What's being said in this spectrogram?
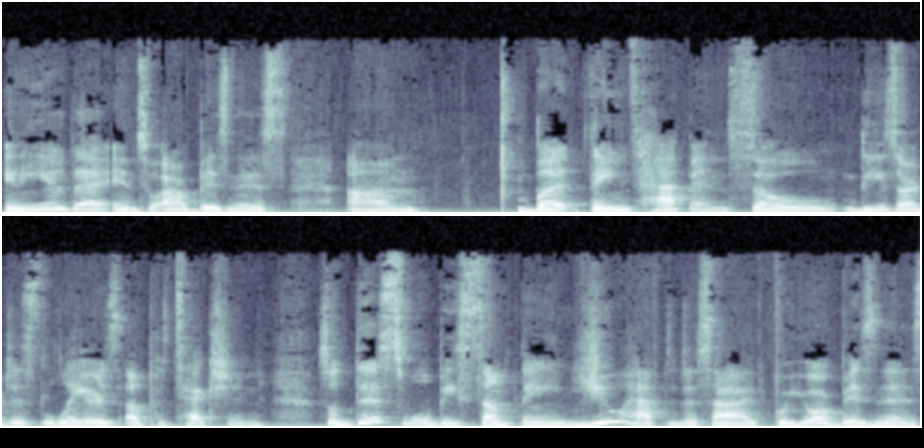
any of that into our business. Um, but things happen. So these are just layers of protection. So this will be something you have to decide for your business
